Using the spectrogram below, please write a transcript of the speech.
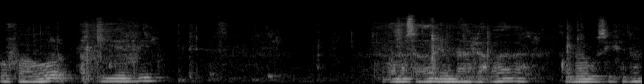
Por favor, aquí Elvi. Vamos a darle una lavada con agua oxigenada.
